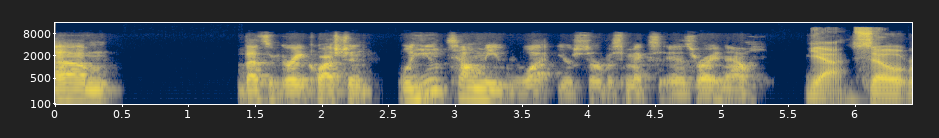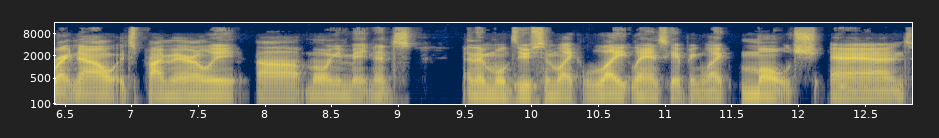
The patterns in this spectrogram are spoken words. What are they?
um, that's a great question. Will you tell me what your service mix is right now? Yeah. So right now it's primarily uh, mowing and maintenance, and then we'll do some like light landscaping, like mulch and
